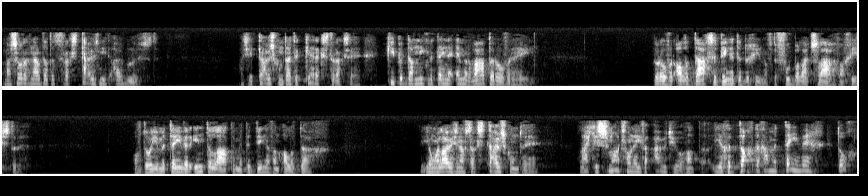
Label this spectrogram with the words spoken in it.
Maar, zorg nou dat het straks thuis niet uitblust. Als je thuis komt uit de kerk straks, hè, kiep er dan niet meteen een emmer water overheen. Door over alledaagse dingen te beginnen, of de voetbaluitslagen van gisteren. Of door je meteen weer in te laten met de dingen van alle dag. Jongelui, als je nou straks thuis komt, hè, Laat je smartphone even uit, joh. Want eh, je gedachten gaan meteen weg, toch?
